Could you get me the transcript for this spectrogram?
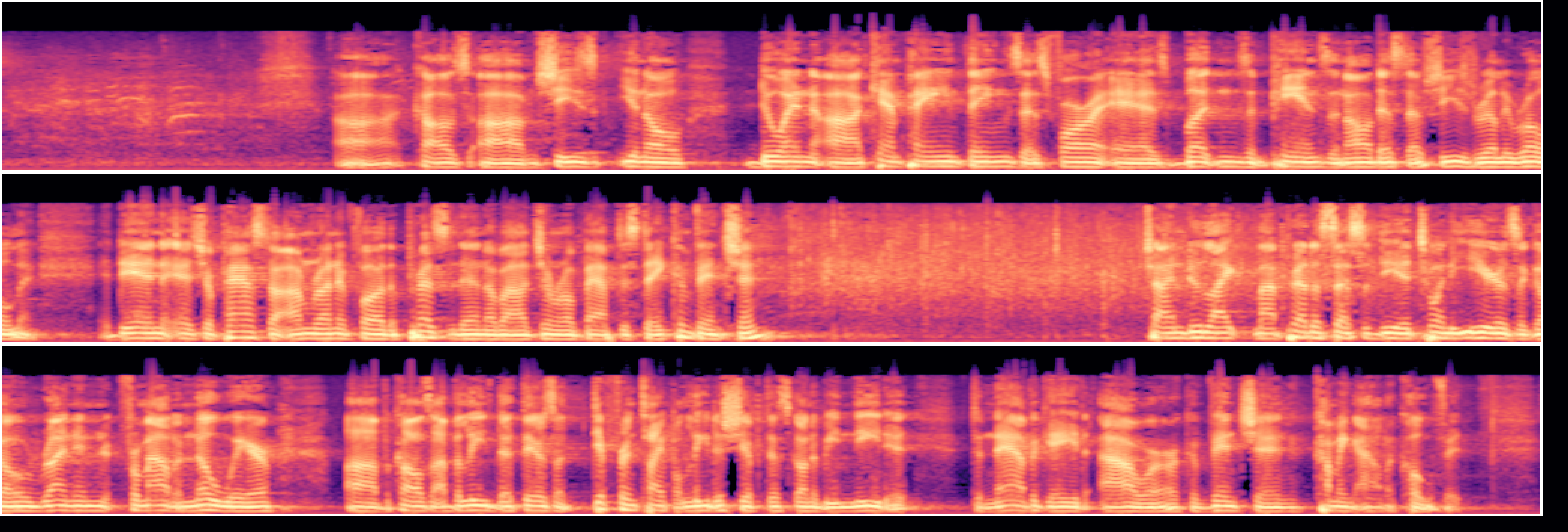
Because uh, um, she's, you know, doing uh, campaign things as far as buttons and pins and all that stuff. She's really rolling. And then, as your pastor, I'm running for the president of our General Baptist State Convention trying to do like my predecessor did 20 years ago, running from out of nowhere, uh, because I believe that there's a different type of leadership that's going to be needed to navigate our convention coming out of COVID.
